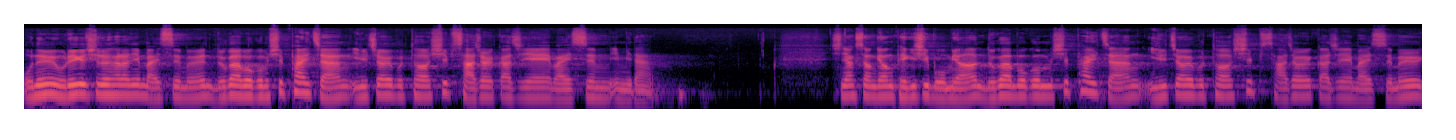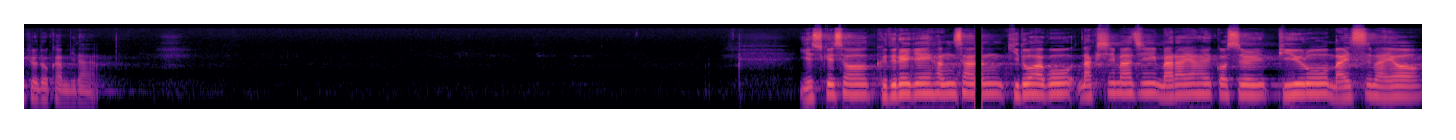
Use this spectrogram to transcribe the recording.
오늘 우리에게 주시는 하나님 말씀은 누가복음 18장 1절부터 14절까지의 말씀입니다. 신약성경 125면 누가복음 18장 1절부터 14절까지의 말씀을 교독합니다. 예수께서 그들에게 항상 기도하고 낙심하지 말아야 할 것을 비유로 말씀하여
